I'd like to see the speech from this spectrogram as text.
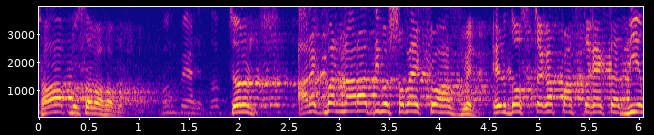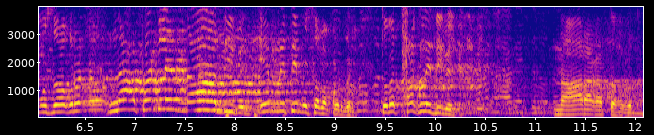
সব। মুসাফা হবে। চলুন, আরেকবার নারা দিব, সবাই একটু আসবেন এর দশ টাকা, পাঁচ টাকা একটা দিয়ে মুসাফা করবেন। না থাকলে না দিবেন, এমনিতেই মুসাফা করবেন। তবে থাকলে দিবেন। না আর আগাতে হবে না।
